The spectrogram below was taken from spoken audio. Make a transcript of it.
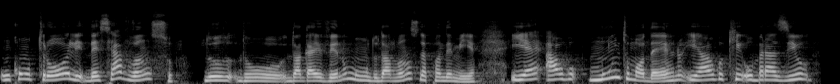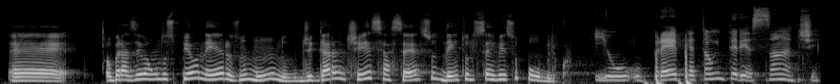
um controle desse avanço do, do, do, HIV no mundo, do avanço da pandemia. E é algo muito moderno e algo que o Brasil é, o Brasil é um dos pioneiros no mundo de garantir esse acesso dentro do serviço público. E o, o PrEP é tão interessante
